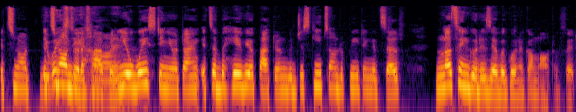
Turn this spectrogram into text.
it's not You're it's not gonna happen. time. You're wasting your time. It's a behavior pattern which just keeps on repeating itself. Nothing good is ever gonna come out of it.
